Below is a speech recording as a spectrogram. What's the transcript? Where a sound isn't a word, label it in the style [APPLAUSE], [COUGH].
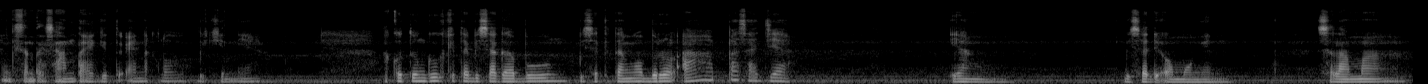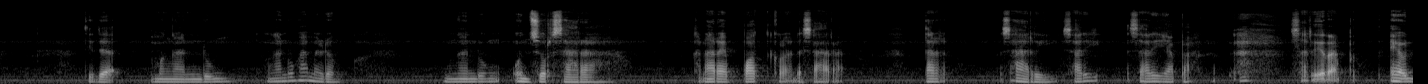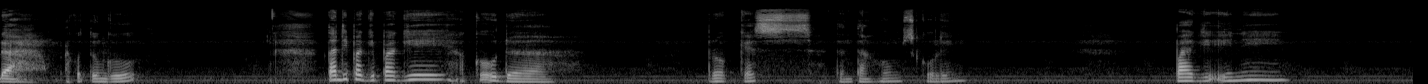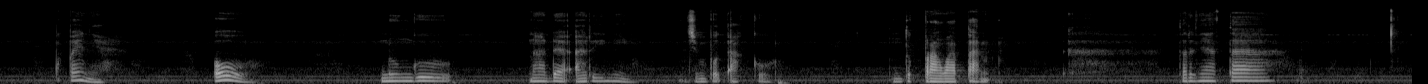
Yang santai-santai gitu enak loh bikinnya. Aku tunggu kita bisa gabung bisa kita ngobrol apa saja yang bisa diomongin selama tidak mengandung mengandung hamil dong. Mengandung unsur sara karena repot kalau ada sara ntar sari sari sari apa Sari rapet. Ya udah, aku tunggu. Tadi pagi-pagi aku udah broadcast tentang homeschooling. Pagi ini apain ya? Oh, nunggu nada hari ini jemput aku untuk perawatan. Ternyata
